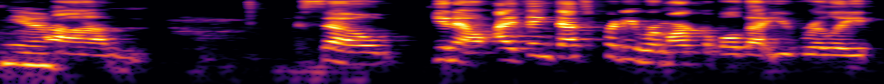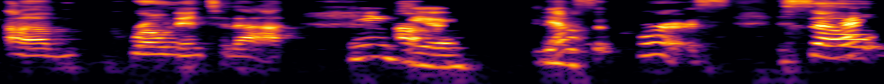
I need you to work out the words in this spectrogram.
yeah Um, so, you know, I think that's pretty remarkable that you've really um, grown into that. thank uh, you Yes, of course. So,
